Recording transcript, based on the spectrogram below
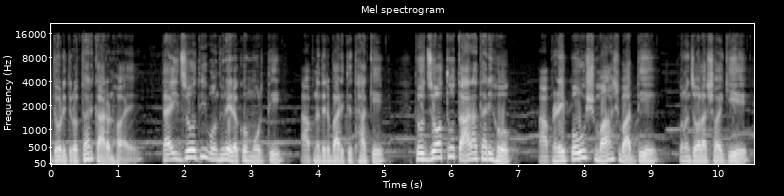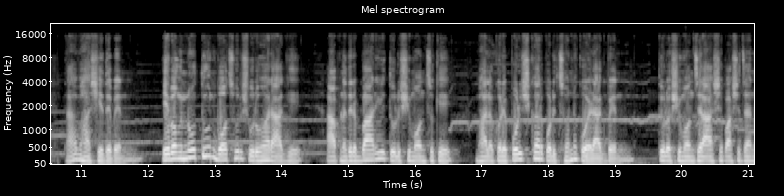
দরিদ্রতার কারণ হয়। তাই যদি বন্ধুরা এরকম মূর্তি আপনাদের বাড়িতে থাকে, তো যত তাড়াতাড়ি হোক আপনার এই পৌষ মাস বাদ দিয়ে কোনো জলাশয় গিয়ে তা ভাসিয়ে দেবেন। এবং নতুন বছর শুরু হওয়ার আগে আপনাদের বাড়ির তুলসী মঞ্চকে ভালো করে পরিষ্কার পরিচ্ছন্ন করে রাখবেন। তুলসী মঞ্চের আশেপাশে যেন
